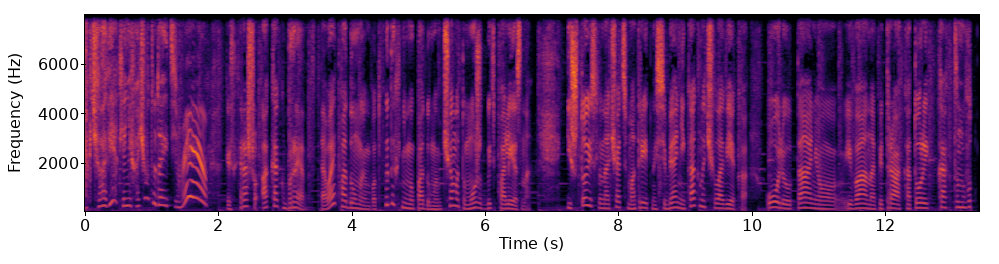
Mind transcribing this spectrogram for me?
как человек, я не хочу туда идти. Говорит, хорошо, а как бренд? Давай подумаем, вот выдохнем и подумаем, чем это может быть полезно. И что, если начать смотреть на себя не как на человека, Олю, Таню, Ивана, Петра, который как-то, ну вот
